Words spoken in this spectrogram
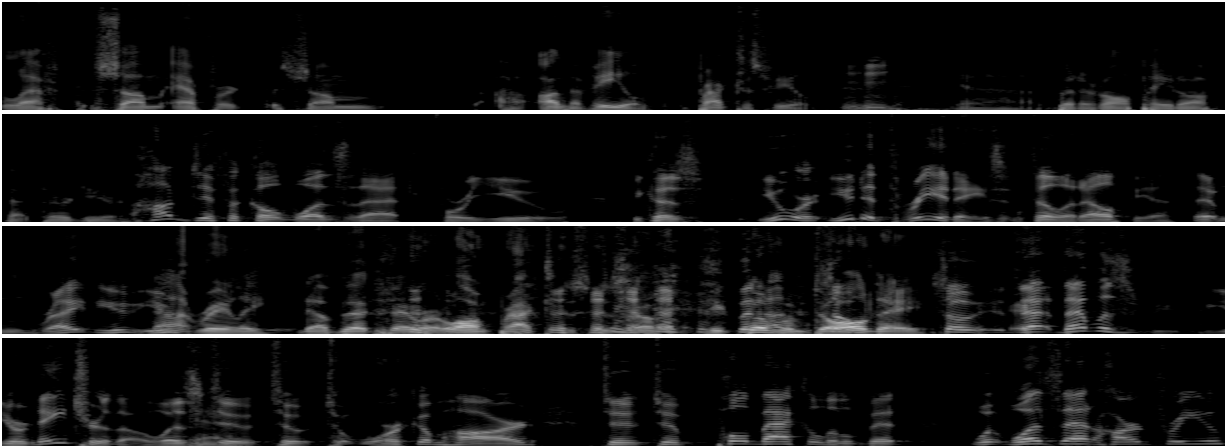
left some effort, some uh, on the field, practice field. Mm-hmm. but it all paid off that third year. How difficult was that for you? Because you were you did three a days in Philadelphia, it, mm. right? You, you, not really. No, but they were long practices. So you put them to so, all day. So that that was your nature, though, was yeah. to, to to work them hard, to to pull back a little bit. was that hard for you?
